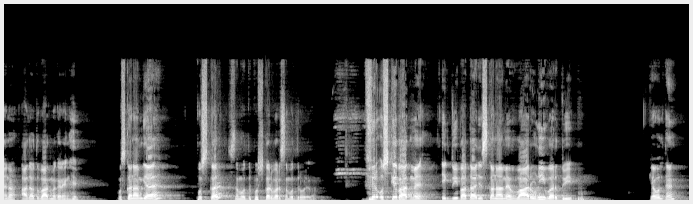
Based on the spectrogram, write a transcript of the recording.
है ना? आधा तो बाद में करेंगे। उसका नाम क्या है? पुष्कर समुद्र पुष्कर वर समुद्र होएगा। फिर उसके बाद में एक द्वीप आता है जिसका नाम है वारुणीवर द्वीप। क्या बोलते हैं?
